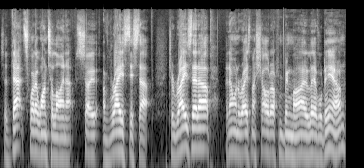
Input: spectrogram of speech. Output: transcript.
So that's what I want to line up. So I've raised this up. To raise that up, I don't want to raise my shoulder up and bring my eye level down.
